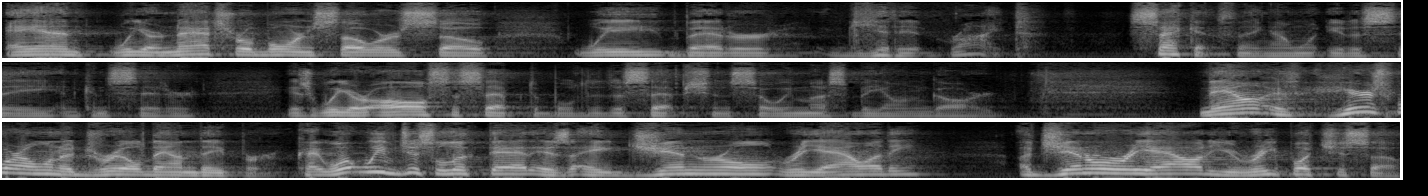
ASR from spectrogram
And we are natural born sowers, so we better get it right. Second thing I want you to see and consider is we are all susceptible to deception, so we must be on guard. Now, here's where I want to drill down deeper. Okay, what we've just looked at is a general reality. A general reality, you reap what you sow.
